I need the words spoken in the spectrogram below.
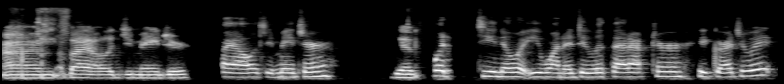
I'm a biology major. Biology major? Yep. What do you know what you want to do with that after you graduate?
